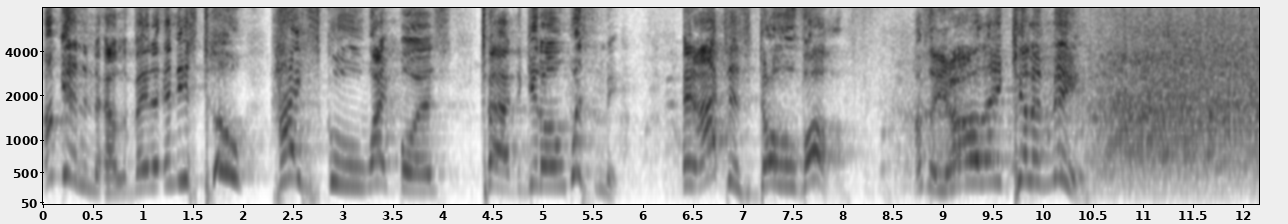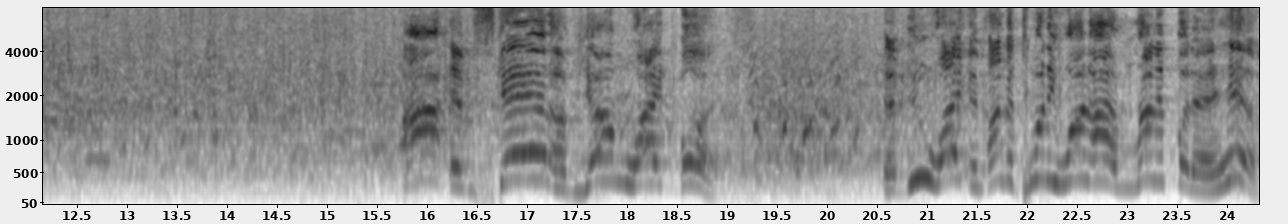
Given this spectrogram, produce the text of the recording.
I'm getting in the elevator, and these two high school white boys tried to get on with me. And I just dove off. I said, y'all ain't killing me. I am scared of young white boys. If you white and under 21, I am running for the hills.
